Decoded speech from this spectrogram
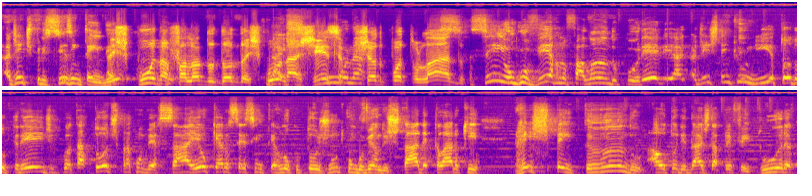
A gente precisa entender. A escuna falando do dono da escuna, da a agência puxando para outro lado. Sim, o governo falando por ele. A, a gente tem que unir todo o trade, botar todos para conversar. Eu quero ser esse interlocutor junto com o governo do Estado. É claro que respeitando a autoridade da prefeitura.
